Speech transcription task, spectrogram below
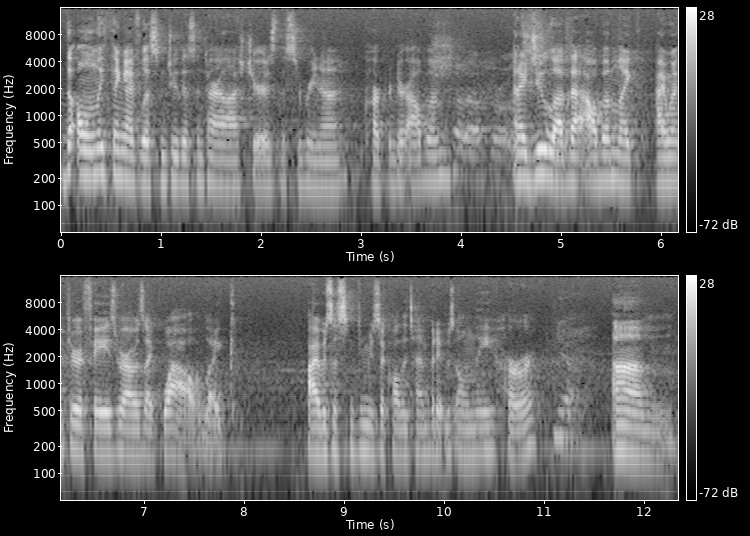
The only thing I've listened to this entire last year is the Sabrina Carpenter album, Shut up, bro. and I do so love that album. Like, I went through a phase where I was like, wow, like, I was listening to music all the time, but it was only her. Yeah. Um,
